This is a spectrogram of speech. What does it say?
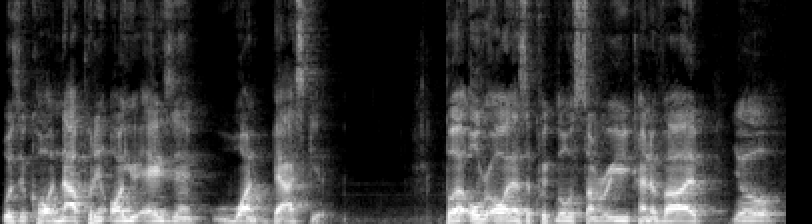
what's it called? Not putting all your eggs in one basket. But overall, that's a quick little summary kind of vibe. Yo,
